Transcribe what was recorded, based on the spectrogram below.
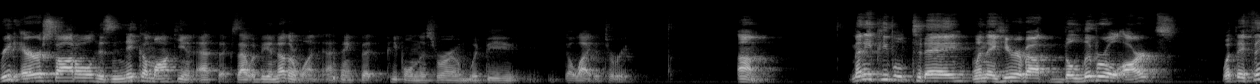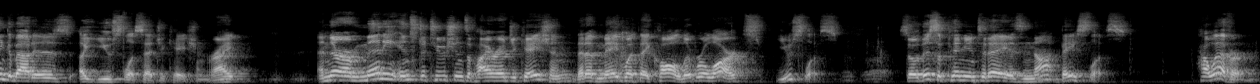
Read Aristotle, his Nicomachean Ethics. That would be another one I think that people in this room would be delighted to read. Um, many people today, when they hear about the liberal arts, what they think about is a useless education, right? And there are many institutions of higher education that have made what they call liberal arts useless. So this opinion today is not baseless. However,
